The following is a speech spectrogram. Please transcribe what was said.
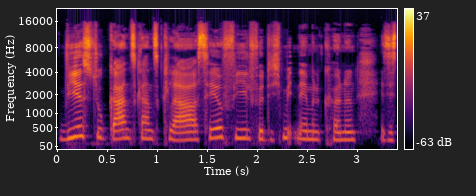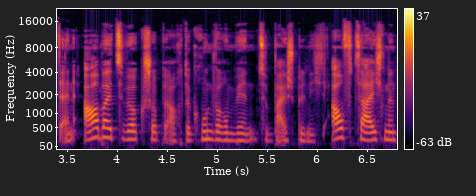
wirst du ganz, ganz klar sehr viel für dich mitnehmen können. Es ist ein Arbeitsworkshop, auch der Grund, warum wir ihn zum Beispiel nicht aufzeichnen.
